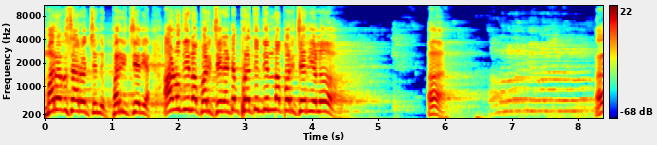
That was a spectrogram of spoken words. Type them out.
మరొకసారి వచ్చింది పరిచర్య. అనుదిన పరిచర్య అంటే ప్రతిదిన పరిచర్యలో. ఆ,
